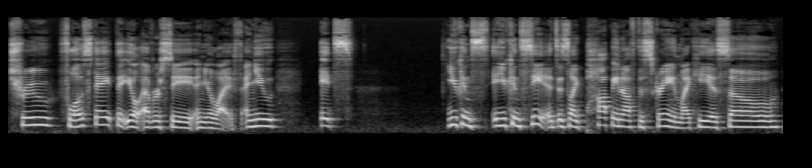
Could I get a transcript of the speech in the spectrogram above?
true flow state that you'll ever see in your life. And you, it's, you can you can see it. It's, it's like popping off the screen. Like he is so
